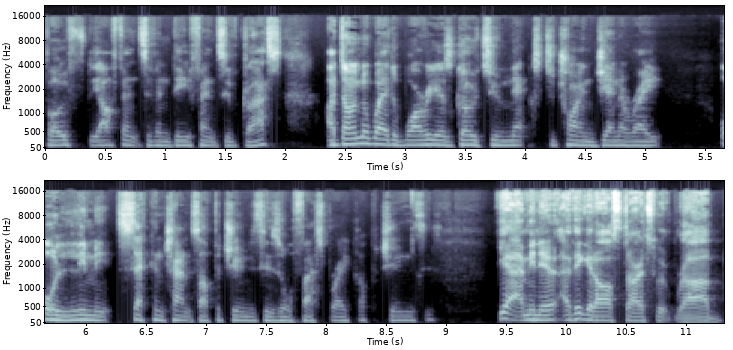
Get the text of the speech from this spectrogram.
both the offensive and defensive glass. I don't know where the Warriors go to next to try and generate or limit second chance opportunities or fast break opportunities. Yeah, I mean, I think it all starts with Rob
